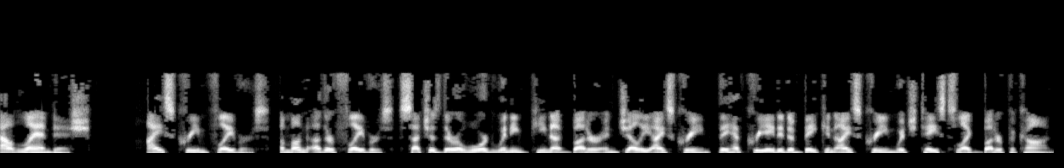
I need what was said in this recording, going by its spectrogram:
outlandish Ice cream flavors. Among other flavors, such as their award-winning peanut butter and jelly ice cream, they have created a bacon ice cream which tastes like butter pecan.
